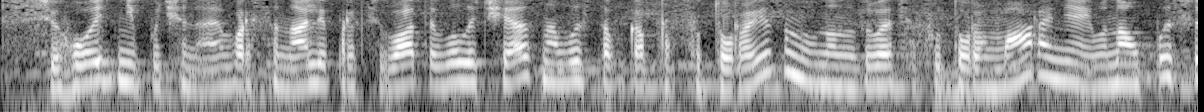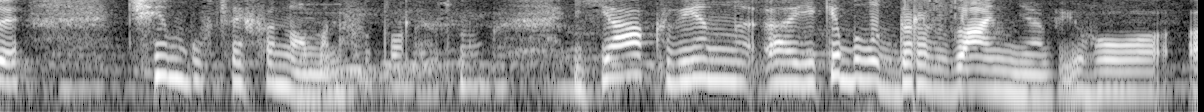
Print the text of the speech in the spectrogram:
сьогодні починає в арсеналі працювати величезна виставка про футуризм. Вона називається Футуромарення, і вона описує, чим був цей феномен футуризму, як він, е, яке було дерзання в його е,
